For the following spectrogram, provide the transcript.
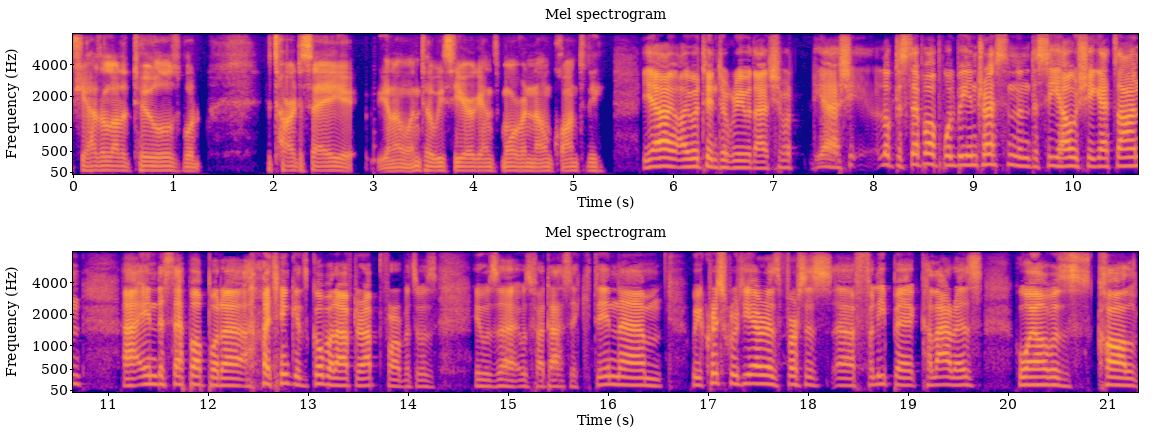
she has a lot of tools, but it's hard to say, you know, until we see her against more of a known quantity. Yeah, I would tend to agree with that. She, but yeah, she look the step up will be interesting and to see how she gets on uh, in the step up. But uh, I think it's coming after that performance. It was it was uh, it was fantastic. Then um, we Chris Gutierrez versus uh, Felipe Colares, who I always call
